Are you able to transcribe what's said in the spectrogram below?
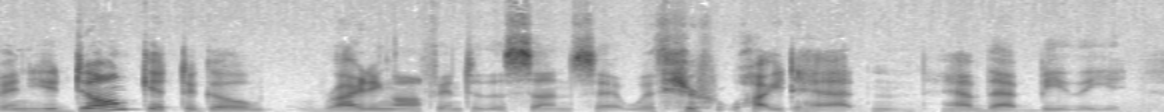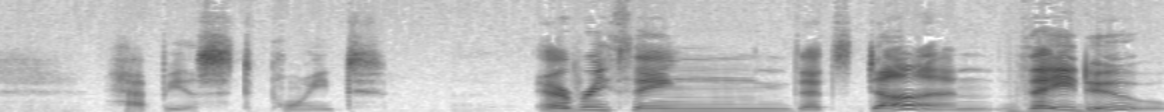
And you don't get to go riding off into the sunset with your white hat and have that be the happiest point everything that's done, they do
